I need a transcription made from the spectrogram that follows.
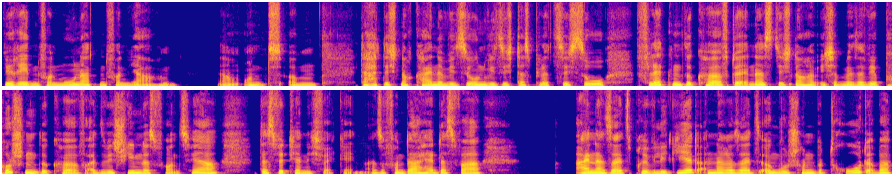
wir reden von Monaten, von Jahren. Ja, und ähm, da hatte ich noch keine Vision, wie sich das plötzlich so flatten the curve. Du erinnerst dich noch, ich habe mir gesagt, wir pushen the curve, also wir schieben das vor uns her. Das wird ja nicht weggehen. Also von daher, das war einerseits privilegiert, andererseits irgendwo schon bedroht. Aber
